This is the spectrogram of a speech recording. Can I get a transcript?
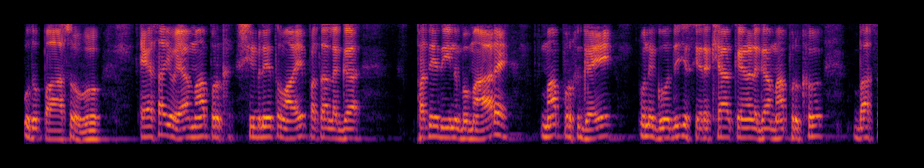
ਉਦੋਂ ਪਾਸ ਹੋਵੋ। ਐਸਾ ਹੀ ਹੋਇਆ, ਮਹਾਂਪੁਰਖ ਸ਼ਿਮਲੇ ਤੋਂ ਆਏ, ਪਤਾ ਲੱਗਾ ਫਤਿਹ ਦੀਨ ਬਿਮਾਰ ਹੈ। ਮਹਾਂਪੁਰਖ ਗਏ, ਉਹਨੇ ਗੋਦੀ 'ਚ ਸਿਰ ਰੱਖਿਆ, ਕਹਿਣ ਲੱਗਾ, ਮਹਾਂਪੁਰਖ, ਬਸ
